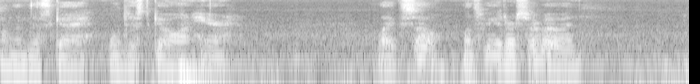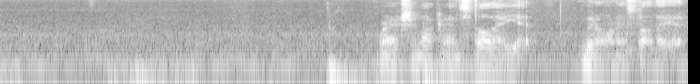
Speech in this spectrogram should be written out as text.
And then this guy will just go on here, like so, once we get our servo in. We're actually not going to install that yet. We don't want to install that yet.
